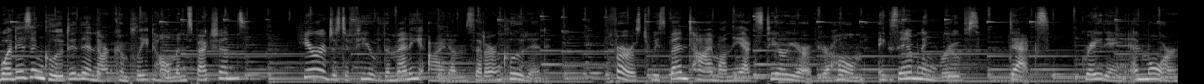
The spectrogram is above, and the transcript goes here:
What is included in our complete home inspections? Here are just a few of the many items that are included. First, we spend time on the exterior of your home, examining roofs, decks, grading, and more.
